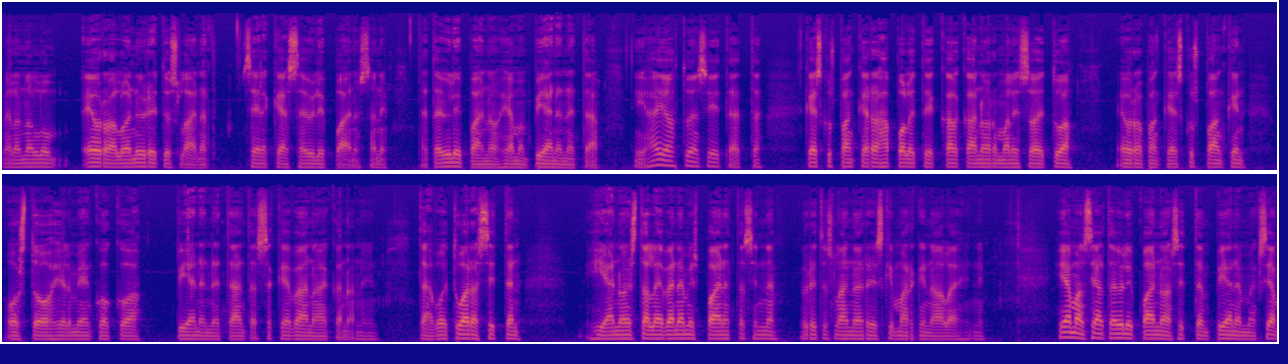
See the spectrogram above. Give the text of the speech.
meillä on ollut euroalueen yrityslainat selkeässä ylipainossa, niin tätä ylipainoa hieman pienennetään. Ihan johtuen siitä, että keskuspankkien rahapolitiikka alkaa normalisoitua, Euroopan keskuspankin osto-ohjelmien kokoa pienennetään tässä kevään aikana, niin tämä voi tuoda sitten hienoista levenemispainetta sinne yrityslainojen riskimarginaaleihin, niin hieman sieltä ylipainoa sitten pienemmäksi. Ja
